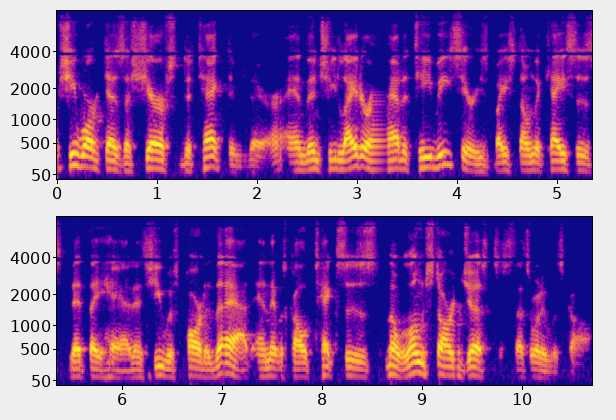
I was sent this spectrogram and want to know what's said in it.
She worked as a sheriff's detective there, and then she later had a TV series based on the cases that they had, and she was part of that, and that was called Texas, no, Lone Star Justice. That's what it was called.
